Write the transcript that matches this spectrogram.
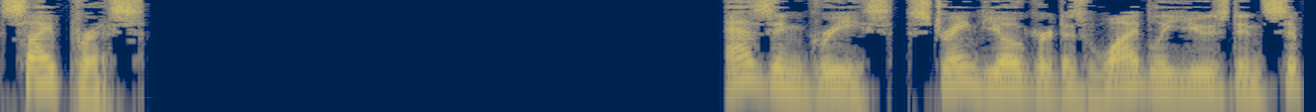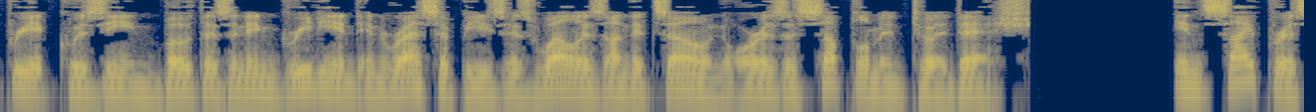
Cyprus as in Greece, strained yogurt is widely used in Cypriot cuisine both as an ingredient in recipes as well as on its own or as a supplement to a dish. In Cyprus,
